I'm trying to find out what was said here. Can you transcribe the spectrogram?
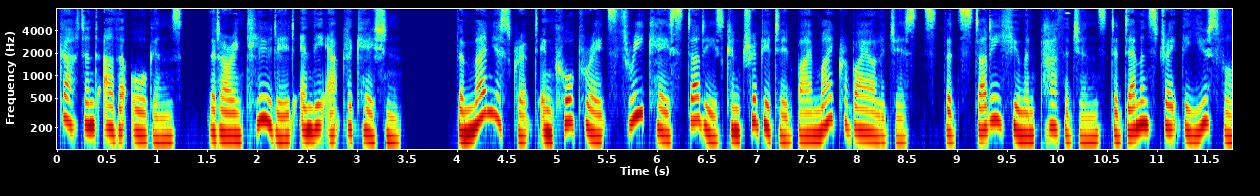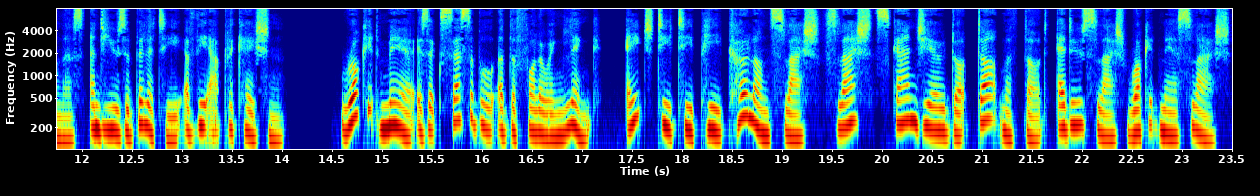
gut, and other organs that are included in the application. The manuscript incorporates three case studies contributed by microbiologists that study human pathogens to demonstrate the usefulness and usability of the application. Rocket-miR is accessible at the following link http colon slash slash scangeo.dartmouth.edu slash RocketmiR slash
